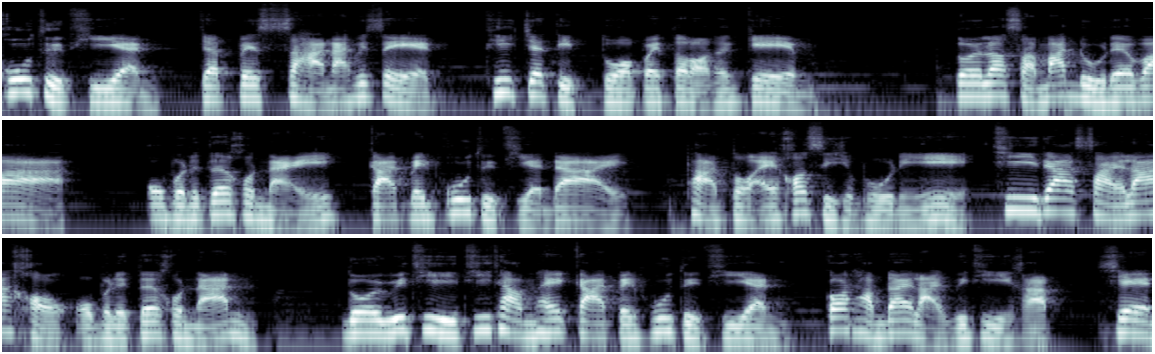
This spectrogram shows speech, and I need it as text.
ผู้ถือเทียนจะเป็นสถานะพิเศษที่จะติดตัวไปตลอดทั้งเกม โดยเราสามารถดูได้ว่าโอเปอเรเตอร์คนไหนกลายเป็นผู้ถือเทียนได้ ผ่านตัวไอคอนสีชมพูนี้ที่ด้านซ้ายล่างของโอเปอเรเตอร์คนนั้น โดยวิธีที่ทำให้การเป็นผู้ถือเทียนก็ทำได้หลายวิธีครับ เช่น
